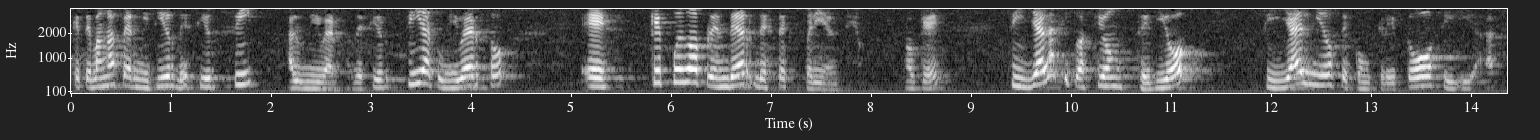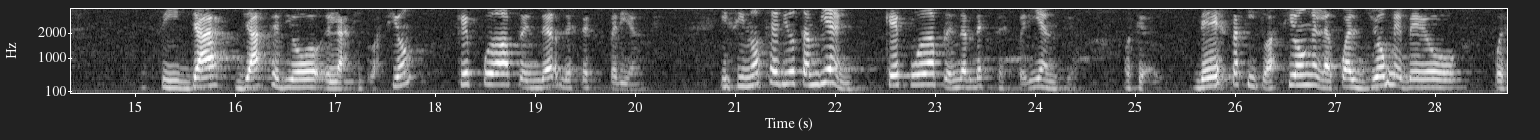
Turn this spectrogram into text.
que te van a permitir decir sí al universo. Decir sí a tu universo es, ¿qué puedo aprender de esta experiencia? ¿Ok? Si ya la situación se dio, si ya el miedo se concretó, si, si ya, ya se dio la situación, ¿qué puedo aprender de esta experiencia? Y si no se dio también, ¿qué puedo aprender de esta experiencia? O sea, de esta situación en la cual yo me veo pues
